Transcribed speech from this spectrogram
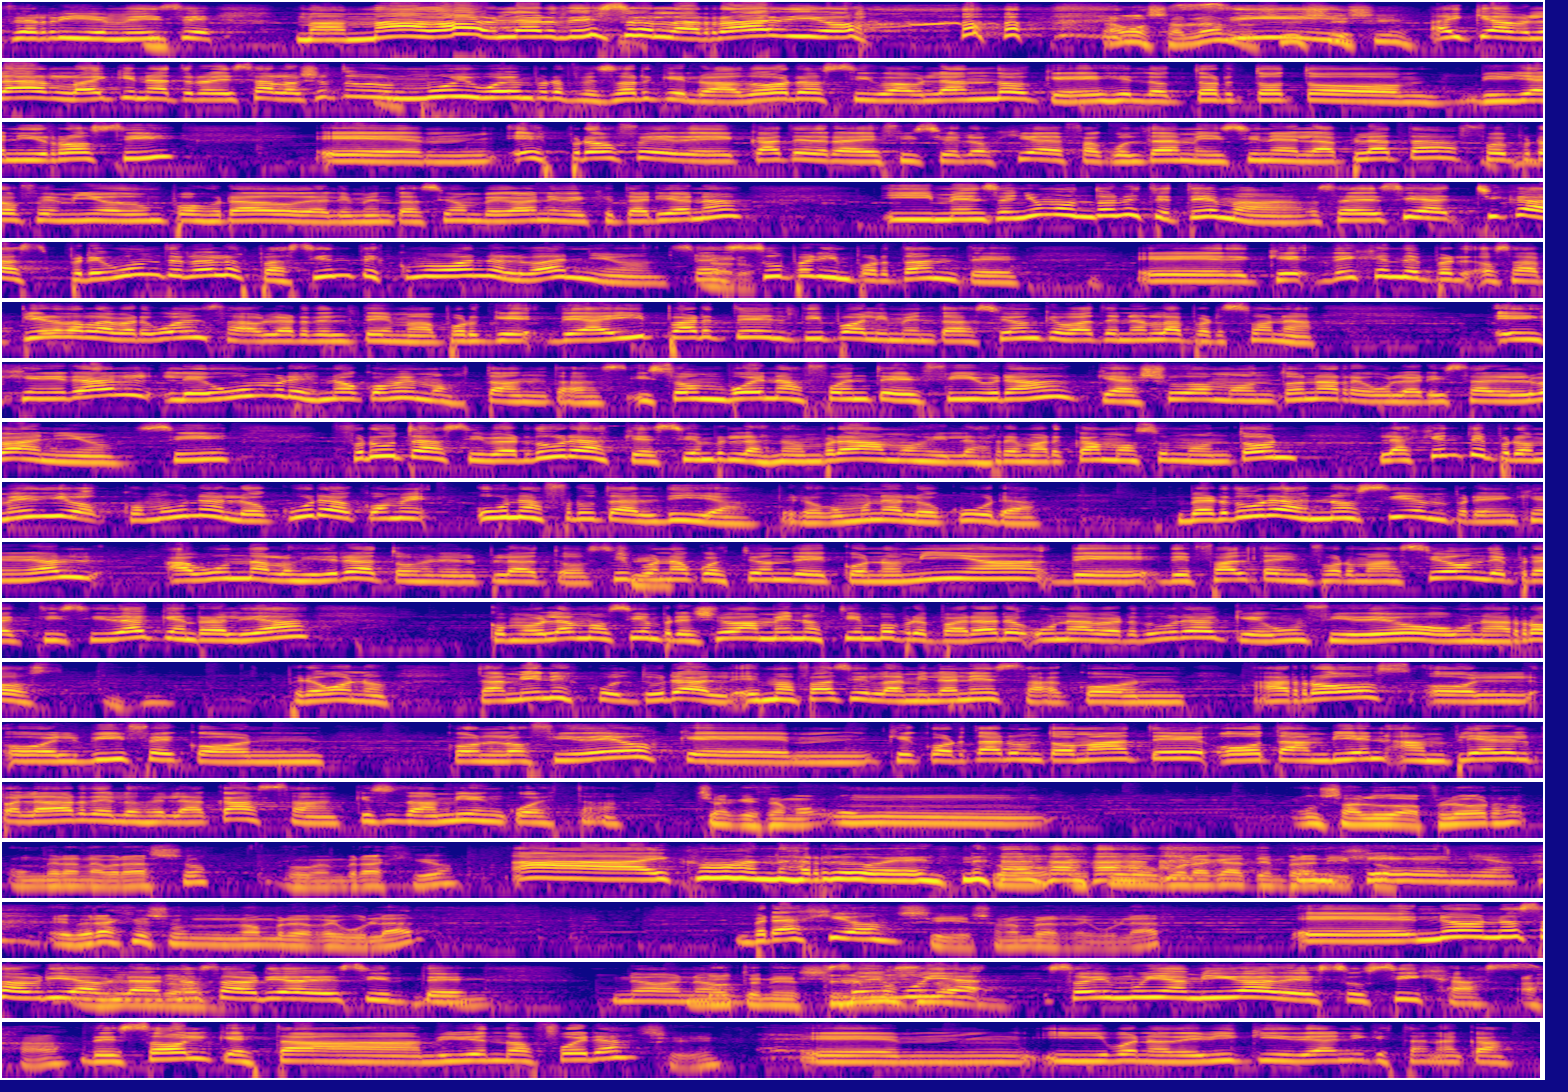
se ríe, me dice, mamá, ¿va a hablar de eso en la radio? ¿Estamos hablando? Sí, sí, sí. Hay que hablarlo, hay que naturalizarlo. Yo tuve un muy buen profesor que lo adoro, sigo hablando, que es el doctor Toto Viviani Rossi. Eh, es profe de cátedra de fisiología de Facultad de Medicina de La Plata. Fue profe mío de un posgrado de alimentación vegana y vegetariana. Y me enseñó un montón este tema. O sea, decía, chicas, pregúntenle a los pacientes cómo van al baño. O sea, Claro. es súper importante. Eh, que dejen de, o sea, pierdan la vergüenza de hablar del tema, porque de ahí parte el tipo de alimentación que va a tener la persona. En general, legumbres no comemos tantas y son buena fuente de fibra que ayuda un montón a regularizar el baño, ¿sí? Frutas y verduras que siempre las nombramos y las remarcamos un montón. La gente promedio, como una locura, come una fruta al día, pero como una locura. Verduras no siempre, en general abundan los hidratos en el plato, ¿sí? Sí. Por una cuestión de economía, de, de falta de información, de practicidad, que en realidad, como hablamos siempre, lleva menos tiempo preparar una verdura que un fideo o un arroz. Pero bueno, también es cultural. Es más fácil la milanesa con arroz o el, o el bife con, con los fideos que, mm, que cortar un tomate o también ampliar el paladar de los de la casa, que eso también cuesta. Ya que estamos, un, un saludo a Flor, un gran abrazo, Rubén Bragio. Ay, ¿cómo anda Rubén? Estuvo, estuvo por acá tempranito. Un genio. Eh, ¿Bragio es un nombre regular? ¿Bragio? Sí, es un nombre regular. Eh, no, no sabría hablar, no, No. sabría decirte. No, no. No tenés- Soy muy, una- a- soy muy amiga de sus hijas. Ajá. De Sol, que está viviendo afuera. Sí. Eh, y bueno, de Vicky y de Ani, que están acá.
